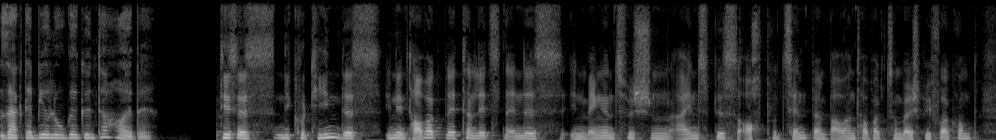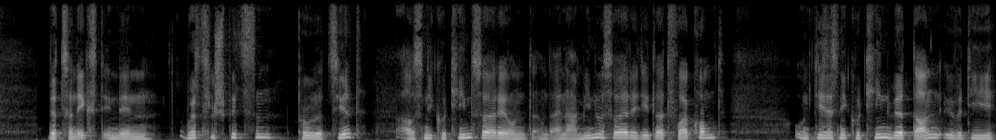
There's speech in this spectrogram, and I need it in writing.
sagt der Biologe Günter Heubel. Dieses Nikotin, das in den Tabakblättern letzten Endes in Mengen zwischen 1 bis 8 Prozent beim Bauerntabak zum Beispiel vorkommt, wird zunächst in den Wurzelspitzen produziert aus Nikotinsäure und, und einer Aminosäure, die dort vorkommt. Und dieses Nikotin wird dann über die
